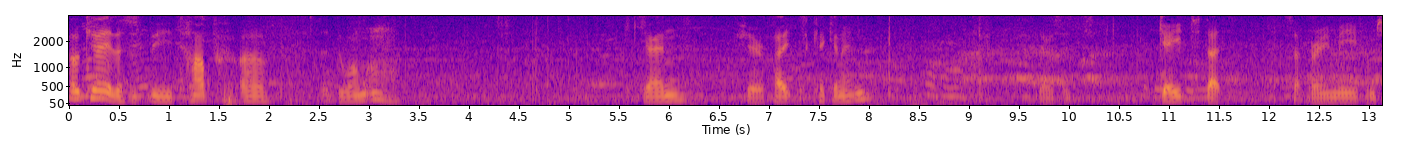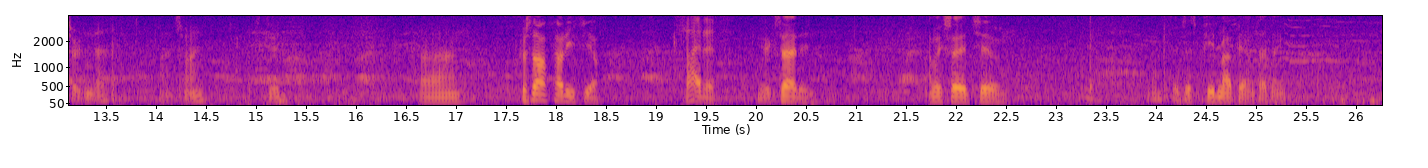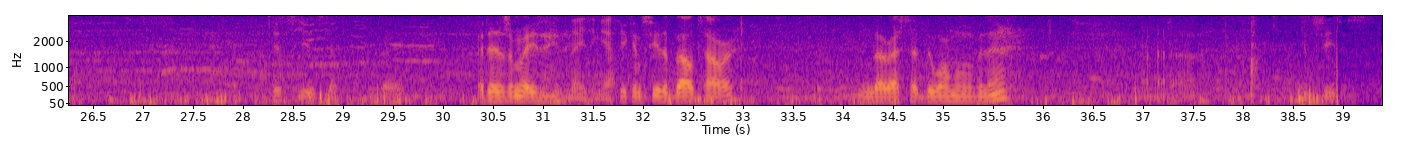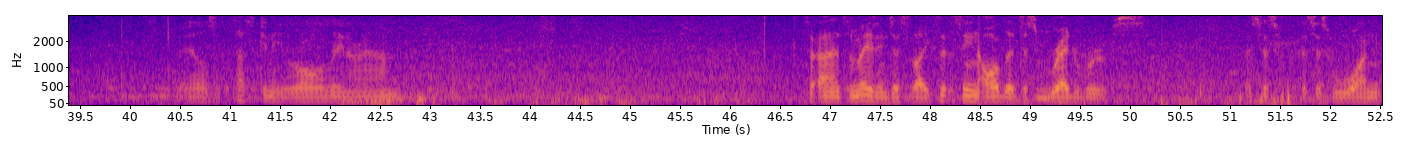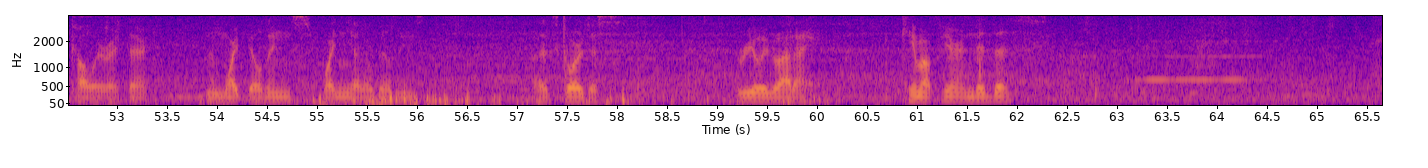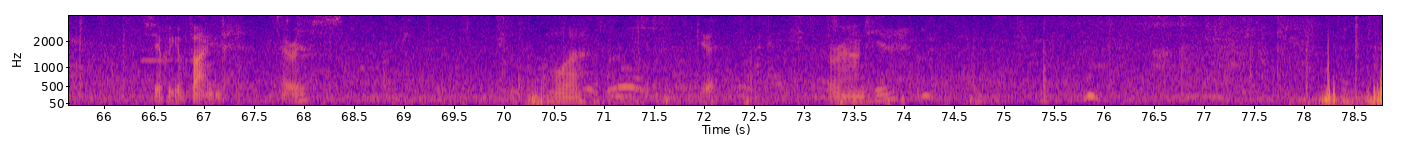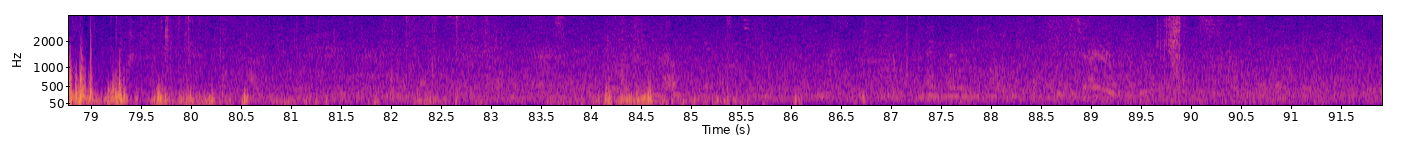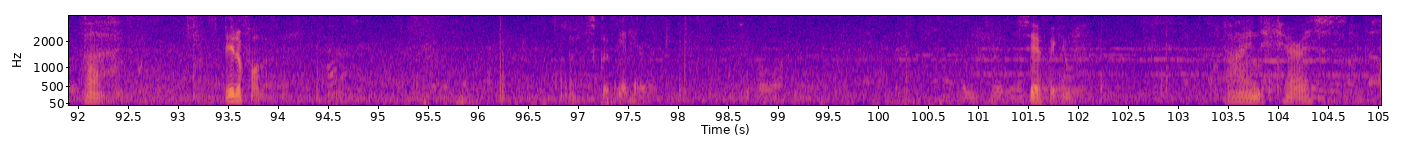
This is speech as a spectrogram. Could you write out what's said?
Okay, this is the top of the Duomo. Again, sheer heights kicking in. There's a gate that's separating me from certain death. That's fine. That's good. Uh, Christoph, how do you feel? Excited. You're excited. I'm excited too. I just peed my pants, I think. This view is just very It is amazing. amazing, yeah. You can see the bell tower and the rest of Duomo over there. Uh, you can see just the hills of Tuscany rolling around. So and it's amazing, just like seeing all the just red roofs. It's just it's just one color right there, and then white buildings, white and yellow buildings. Uh, it's gorgeous. Really glad I came up here and did this. See if we can find Paris. We'll uh, get around here. Ah, it's beautiful though. Yes. It's good. See if we can find Harris. The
